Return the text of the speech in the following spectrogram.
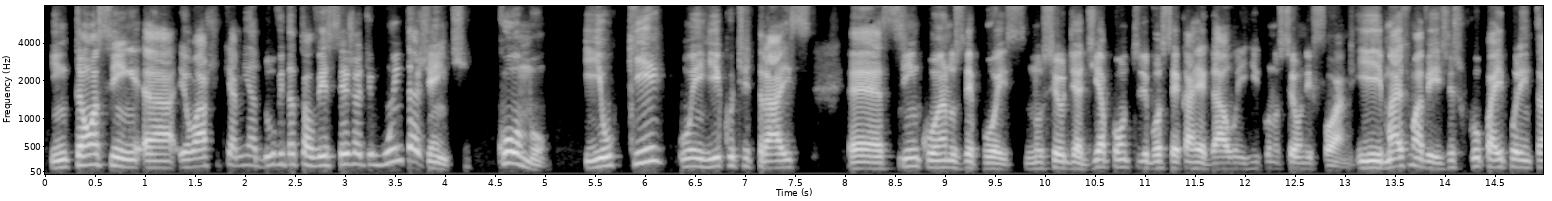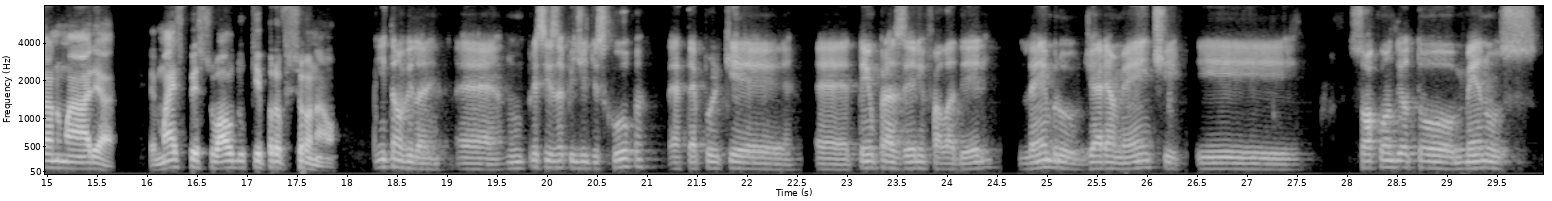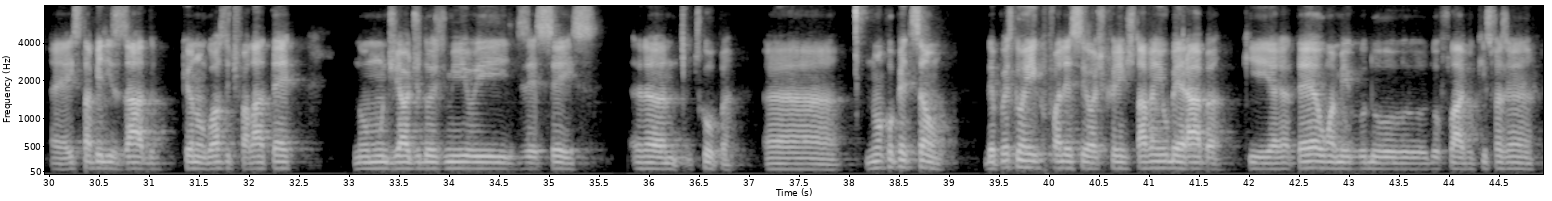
Então, assim, uh, eu acho que a minha dúvida talvez seja de muita gente. Como e o que o Henrico te traz é, cinco anos depois, no seu dia a dia, a ponto de você carregar o Henrico no seu uniforme? E, mais uma vez, desculpa aí por entrar numa área mais pessoal do que profissional. Então, Vilani, é, não precisa pedir desculpa, até porque é, tenho prazer em falar dele lembro diariamente e só quando eu tô menos é, estabilizado, que eu não gosto de falar até no Mundial de 2016, uh, desculpa, uh, numa competição, depois que o Henrique faleceu, acho que a gente estava em Uberaba, que até um amigo do, do Flávio quis fazer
